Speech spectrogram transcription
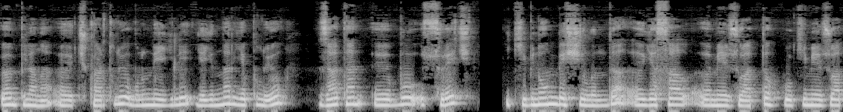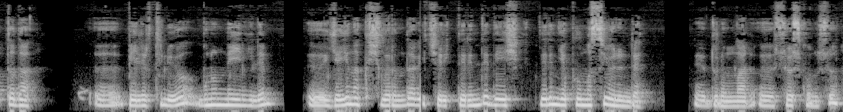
ön plana e, çıkartılıyor. Bununla ilgili yayınlar yapılıyor. Zaten e, bu süreç 2015 yılında yasal mevzuatta, hukuki mevzuatta da belirtiliyor. Bununla ilgili yayın akışlarında ve içeriklerinde değişikliklerin yapılması yönünde e, durumlar e, söz konusu.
